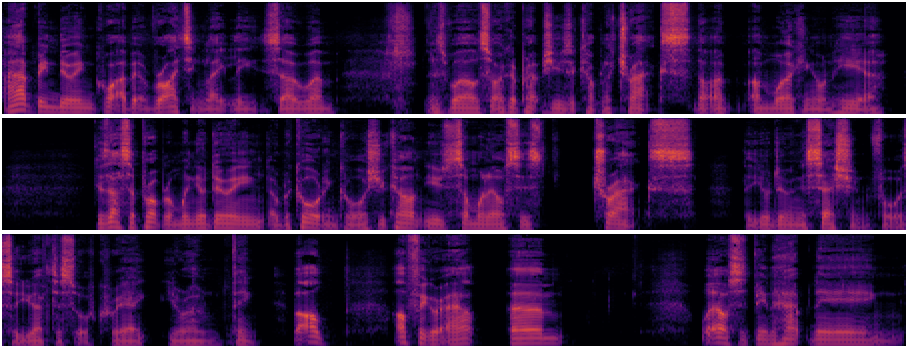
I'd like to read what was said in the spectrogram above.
I have been doing quite a bit of writing lately, so um, as well. So I could perhaps use a couple of tracks that I'm, I'm working on here, because that's a problem when you're doing a recording course. You can't use someone else's tracks that you're doing a session for, so you have to sort of create your own thing. But I'll I'll figure it out. Um, what else has been happening?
